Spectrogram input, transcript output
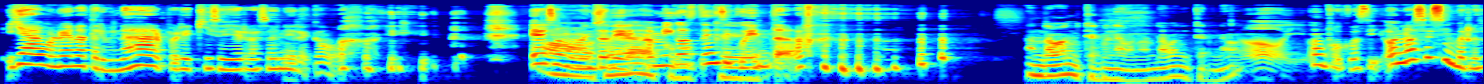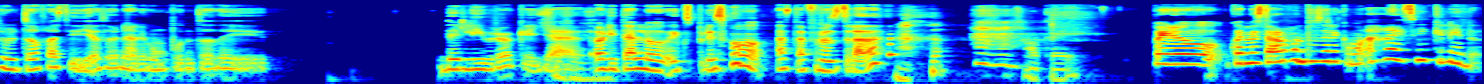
Y ya volvían a terminar por X o Y razón. Y era como. Era ese Oh, o momento sea, de, amigos, dense que- cuenta. Andaban y terminaban, andaban y terminaban. Ay, un poco sí. O no sé si me resultó fastidioso en algún punto de del libro que ya Sí, sí, sí. ahorita lo expreso hasta frustrada. Ok. Pero cuando estaban juntos era como, ay, sí, qué lindo.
